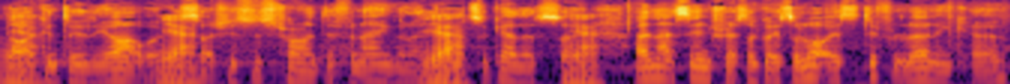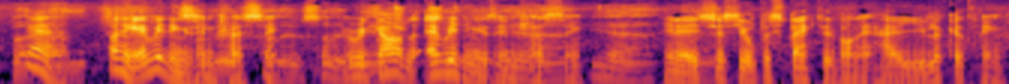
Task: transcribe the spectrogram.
that I can do the artwork Yeah. as such. It's just trying a different angle and Yeah. all together. So, Yeah. and that's interesting. I've got it's a lot. It's a different learning curve, but yeah, um, I think everything's something- interesting. something- something Regardless, inter- everything is yeah, interesting. Yeah, You know, it's just your perspective on it, how you look at things.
